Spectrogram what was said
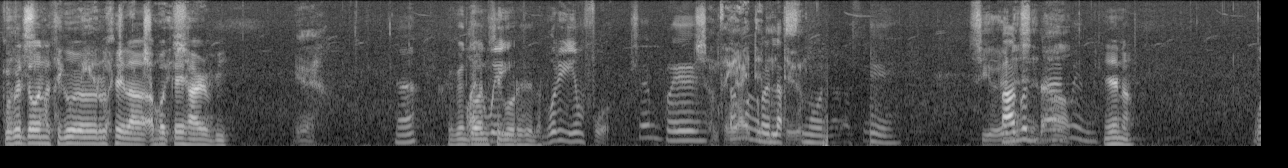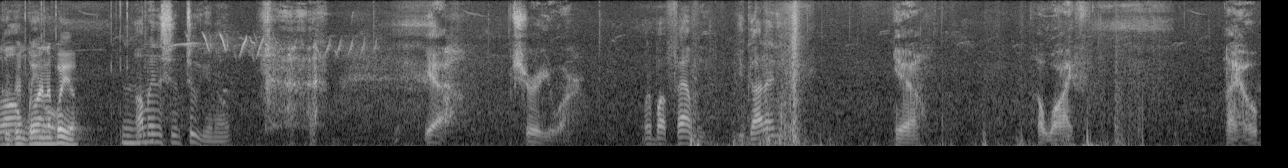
Kukuntuhan na siguro sila about kay Harvey. Yeah. Ha? By Kukuntuhan the way, siguro sila. what are you in for? Siyempre, Something I tamang didn't relax do. muna kasi. So you're Pagod innocent, na huh? namin. Yan o. Well, Kukuntuhan na, boy, all- oh. Mm-hmm. I'm innocent too, you know. Yeah, sure you are. What about family? You got any? Yeah. A wife. I hope.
